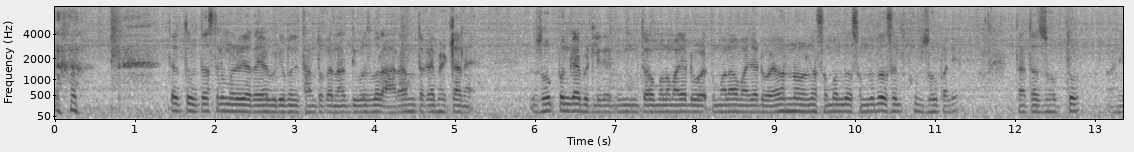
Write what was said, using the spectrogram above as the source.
तर तुर्तास तरी मंडळी आता या व्हिडिओमध्ये थांबतो कारण आज दिवसभर आराम तर काय भेटला नाही. झोप पण काय भेटली नाही. तेव्हा मला माझ्या डोळ्या तुम्हाला माझ्या डोळ्यावरनं समजलं समजत असेल खूप झोप आली. तर आता झोपतो आणि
